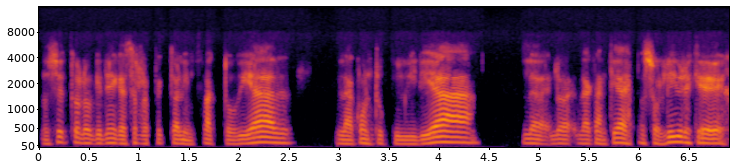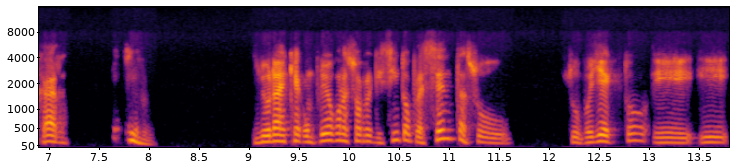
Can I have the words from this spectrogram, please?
¿no es cierto?, lo que tiene que hacer respecto al impacto vial, la constructibilidad, la, cantidad de espacios libres que debe dejar. Y una vez que ha cumplido con esos requisitos, presenta su, su proyecto y,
